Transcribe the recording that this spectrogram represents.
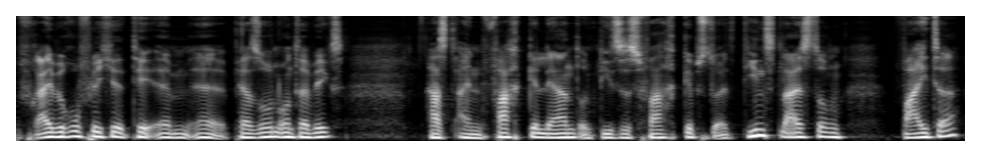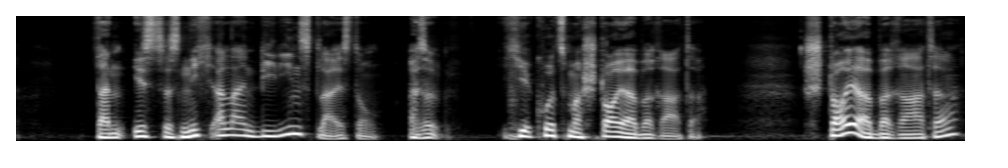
freiberufliche ähm, äh, Person unterwegs, hast ein Fach gelernt und dieses Fach gibst du als Dienstleistung weiter, dann ist es nicht allein die Dienstleistung. Also hier kurz mal Steuerberater. Steuerberater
